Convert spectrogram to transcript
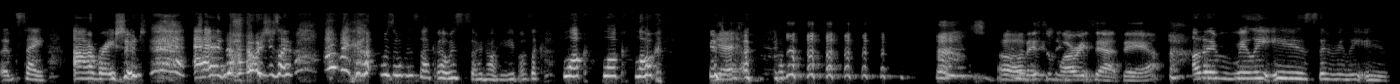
let's say, R-rated, and I was just like, oh my god, it was almost like I was so naive. I was like, block, block, block. you Yeah. oh, there's some worries out there. Oh, there really is. There really is.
